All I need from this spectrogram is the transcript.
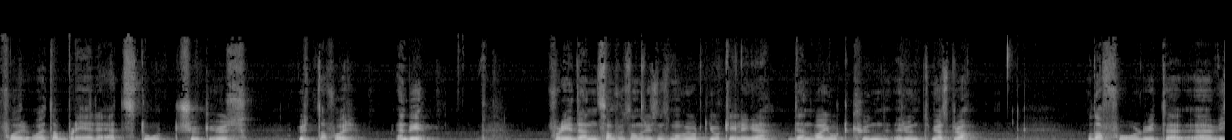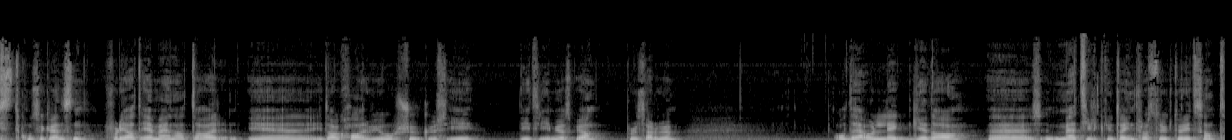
for å etablere et stort sykehus utafor en by. Fordi den samfunnsanalysen som var gjort, gjort, tidligere, den var gjort kun rundt Mjøsbrua. Og da får du ikke eh, visst konsekvensen. Fordi at jeg mener at har, i, i dag har vi jo sykehus i de tre Mjøsbyene pluss Elverum. Og det å legge da eh, med tilknytta infrastruktur, ikke sant,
